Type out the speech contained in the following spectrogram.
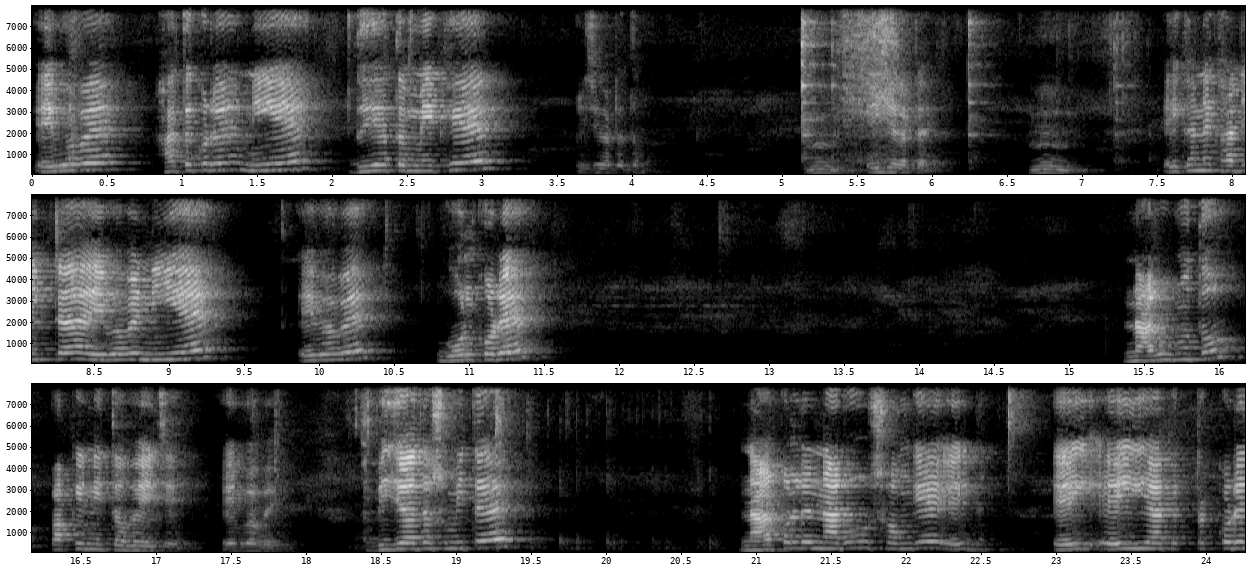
এইভাবে হাতে করে নিয়ে দুই হাতে মেখে এই জায়গাটা তো হুম। এই জায়গাটায় হুম। এইখানে খানিকটা এইভাবে নিয়ে এইভাবে গোল করে নাড়ুর মতো পাকিয়ে নিতে যে এইভাবে। বিজয়া দশমীতে নারকলের নাড়ুর সঙ্গে এই এই এই এক একটা করে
